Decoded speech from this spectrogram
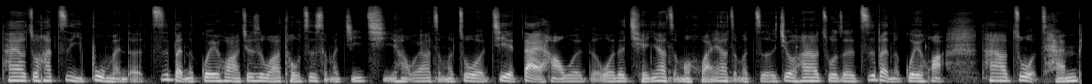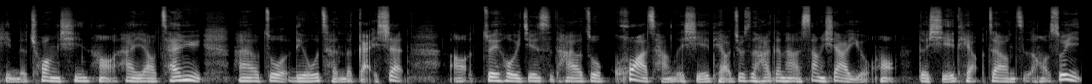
他要做他自己部门的资本的规划，就是我要投资什么机器哈，我要怎么做借贷哈，我的我的钱要怎么还，要怎么折旧，他要做这资本的规划，他要做产品的创新哈，他也要参与，他要做流程的改善啊，最后一件事他要做跨厂的协调，就是他跟他上下游哈。的协调这样子哈，所以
